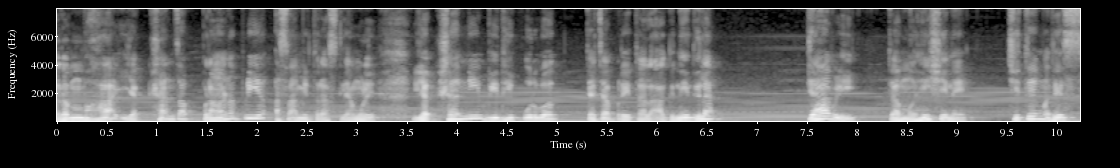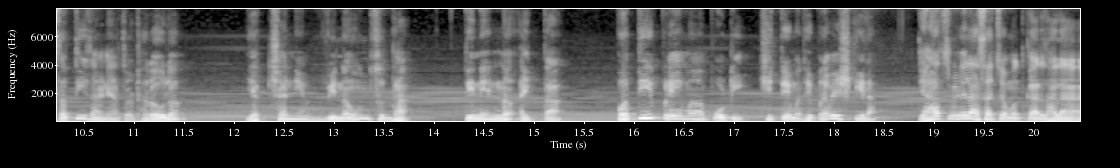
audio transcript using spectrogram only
रंभ हा यक्षांचा प्राणप्रिय असा मित्र असल्यामुळे यक्षांनी विधीपूर्वक त्याच्या प्रेताला अग्नी दिला. त्यावेळी त्या महिषीने चितेमध्ये सती जाण्याचं ठरवलं. यक्षांनी विनवूनसुद्धा तिने न ऐकता पती प्रेमापोटी चितेमध्ये प्रवेश केला. त्याच वेळेला असा चमत्कार झाला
